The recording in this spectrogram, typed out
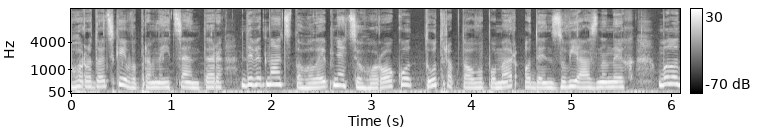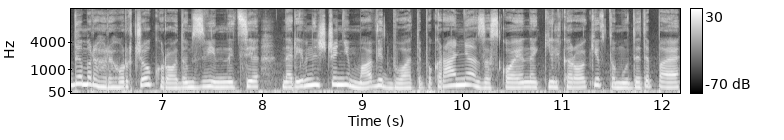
Городоцький виправний центр. 19 липня цього року тут раптово помер один з ув'язнених. Володимир Григорчук, родом з Вінниці. На Рівненщині мав відбувати покарання за скоєне кілька років тому ДТП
